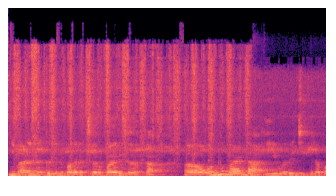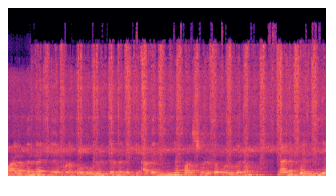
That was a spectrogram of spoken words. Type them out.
ഇനി വേണമെങ്കിൽ നിങ്ങൾക്ക് ഇതിന് പകരം ചെറുപയർ ചേർക്കാം. ഒന്നും വേണ്ട. ഈ ഒരു ചിത്രപാലം തന്നെ നമ്മളെ തൊടുവിലുണ്ടെന്നുണ്ടെങ്കിൽ അതന്നെ പറിച്ചോളിട്ടോ മുഴുവനും ഞാനിപ്പോൾ ഇല്ല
